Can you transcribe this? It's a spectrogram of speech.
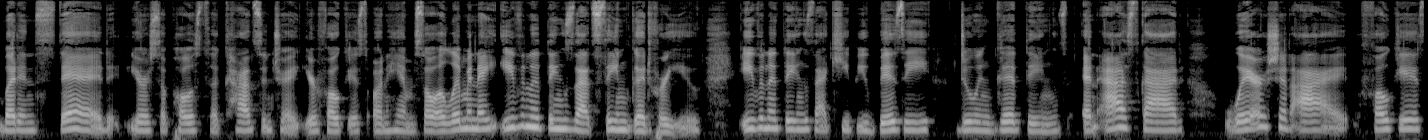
but instead you're supposed to concentrate your focus on Him. So eliminate even the things that seem good for you, even the things that keep you busy doing good things, and ask God, where should I focus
